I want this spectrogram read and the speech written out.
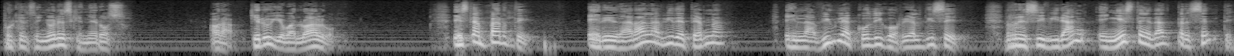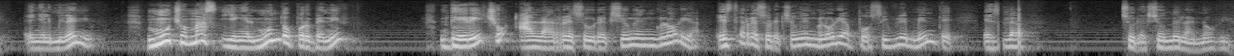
Porque el Señor es generoso. Ahora, quiero llevarlo a algo. Esta parte, heredará la vida eterna. En la Biblia Código Real dice, recibirán en esta edad presente, en el milenio, mucho más y en el mundo por venir, derecho a la resurrección en gloria. Esta resurrección en gloria posiblemente es la resurrección de la novia,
